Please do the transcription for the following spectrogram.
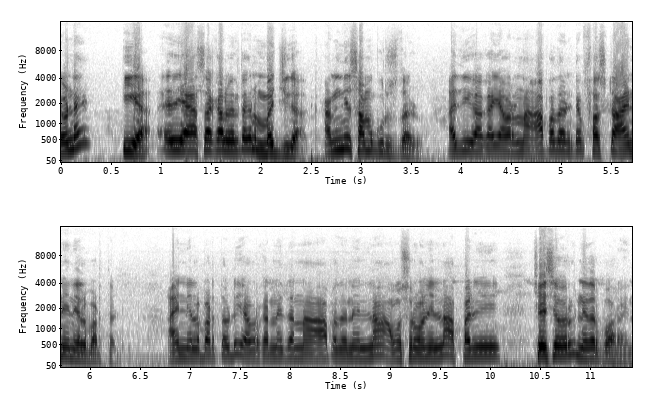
ఏమండి? టీయా అది వేసాకాలం వెళ్తే కానీ మజ్జిగ. అన్నీ సమకూరుస్తాడు. అది కాక ఎవరన్నా ఆపద అంటే ఫస్ట్ ఆయనే నిలబడతాడు. ఆయన నిలబడతాడు ఎవరికన్నా ఏదన్నా ఆపదని వెళ్ళినా అవసరం అని వెళ్ళినా ఆ పని చేసే వరకు నిద్రపోరు ఆయన.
